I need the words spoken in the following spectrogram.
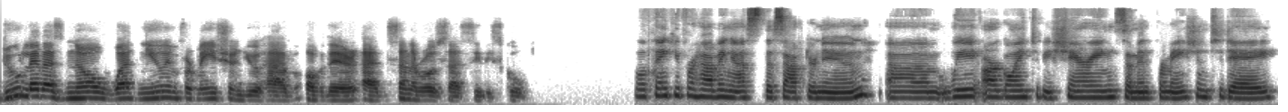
Do let us know what new information you have over there at Santa Rosa City School. Well, thank you for having us this afternoon. Um, we are going to be sharing some information today.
